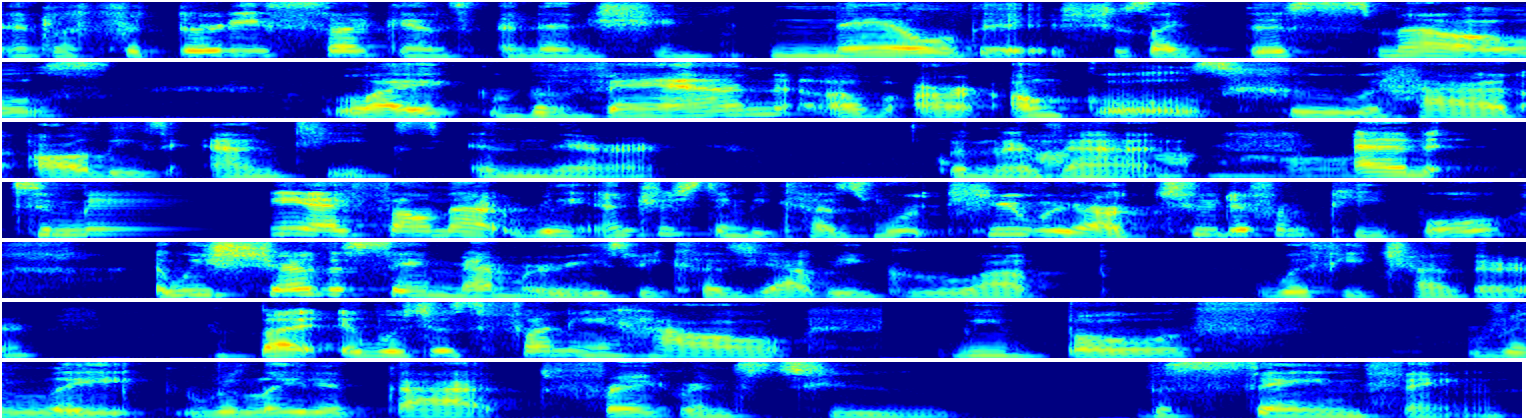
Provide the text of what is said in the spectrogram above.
and like for 30 seconds and then she nailed it. She's like this smells like the van of our uncles who had all these antiques in their in their van. And to me, I found that really interesting because we're, here we are, two different people, and we share the same memories because, yeah, we grew up with each other. But it was just funny how we both relate related that fragrance to the same thing.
